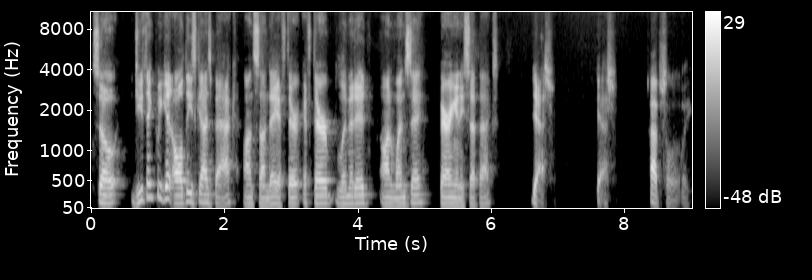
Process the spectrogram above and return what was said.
So, do you think we get all these guys back on Sunday if they're if they're limited on Wednesday, bearing any setbacks? Yes. Yes. Absolutely.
